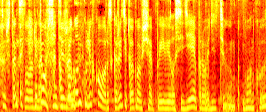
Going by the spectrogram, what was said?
Это же так сложно. Это очень А про тяжело. гонку легко. Расскажите, как вообще появилась идея проводить э, гонку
